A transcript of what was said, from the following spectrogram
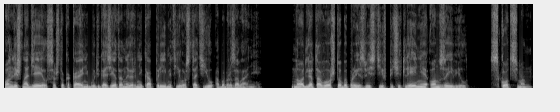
Он лишь надеялся, что какая-нибудь газета наверняка примет его статью об образовании. Но для того, чтобы произвести впечатление, он заявил «Скотсман».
